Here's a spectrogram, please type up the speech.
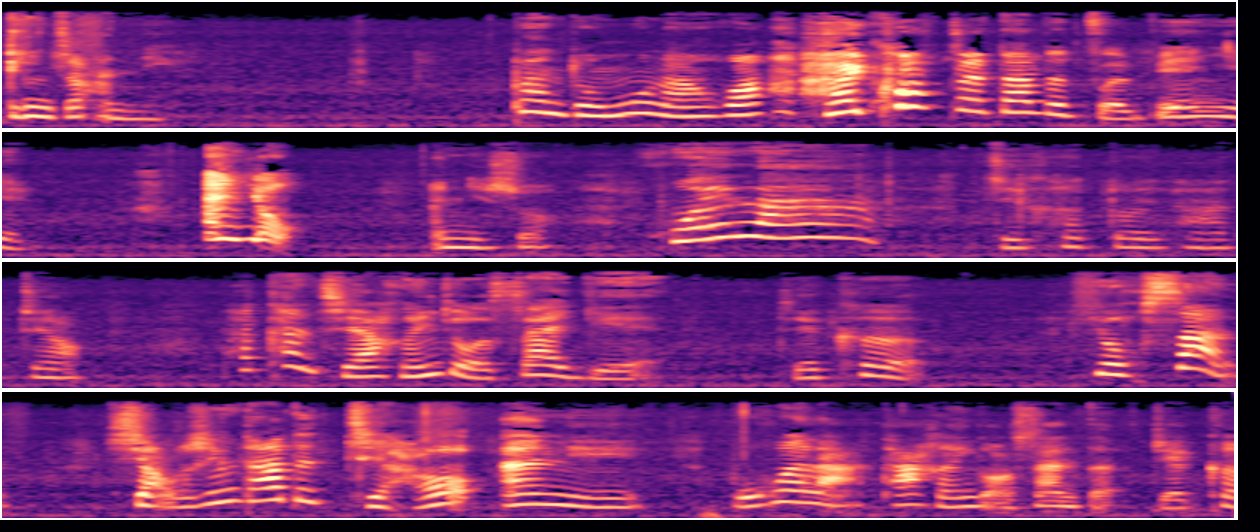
盯着安妮。半朵木兰花还挂在他的嘴边耶！哎呦！安妮说：“回来！”杰克对他叫。他看起来很友善耶，杰克，友善，小心他的脚，安妮，不会啦，他很友善的，杰克，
